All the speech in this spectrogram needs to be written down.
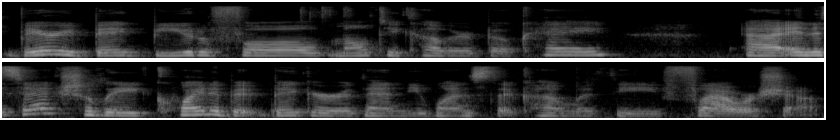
Very big, beautiful, multicolored bouquet. Uh, and it's actually quite a bit bigger than the ones that come with the flower shop.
